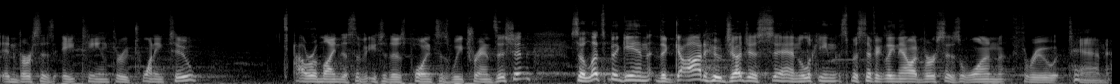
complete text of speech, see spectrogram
in verses 18 through 22. I'll remind us of each of those points as we transition. So let's begin the God who judges sin, looking specifically now at verses 1 through 10.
